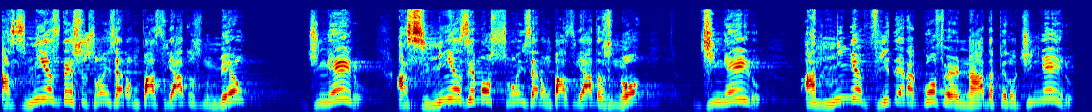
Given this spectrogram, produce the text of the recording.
as minhas decisões eram baseadas no meu dinheiro, as minhas emoções eram baseadas no dinheiro a minha vida era governada pelo dinheiro,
